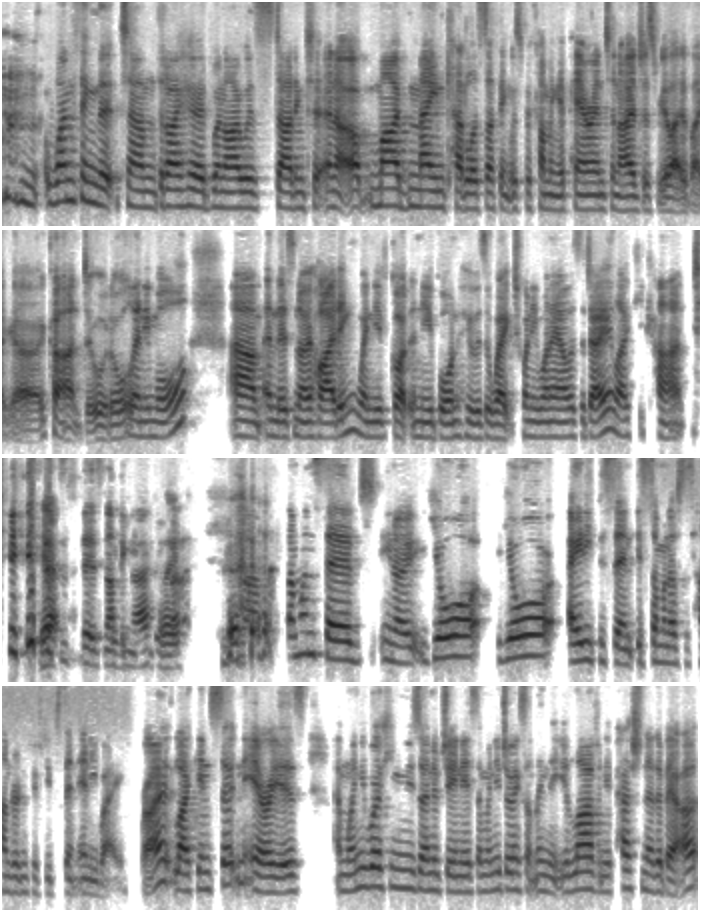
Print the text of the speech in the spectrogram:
One thing that um, that I heard when I was starting to, and uh, my main catalyst, I think, was becoming a parent, and I just realized like uh, I can't do it all anymore. Um, and there's no hiding when you've got a newborn who is awake 21 hours a day. Like you can't. Yeah, there's nothing. exactly. about it. Um, someone said, you know, your your 80% is someone else's 150% anyway, right? Like in certain areas, and when you're working in your zone of genius, and when you're doing something that you love and you're passionate about,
